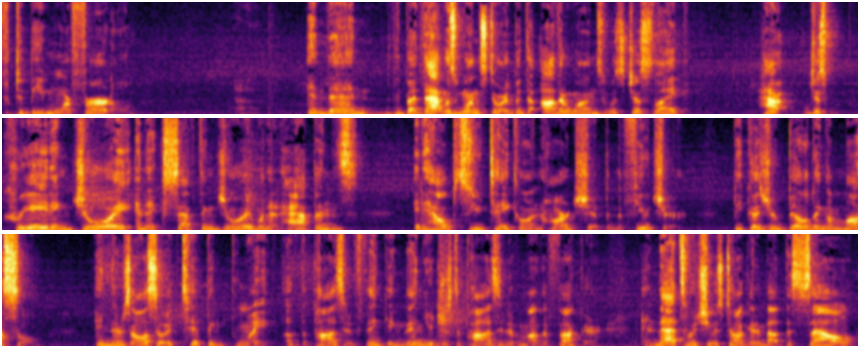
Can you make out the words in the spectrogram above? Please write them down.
f- to be more fertile. Uh. And then, but that was one story. But the other ones was just like how, just creating joy and accepting joy when it happens. It helps you take on hardship in the future because you're building a muscle. And there's also a tipping point of the positive thinking. Then you're just a positive motherfucker. And that's when she was talking about the cell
